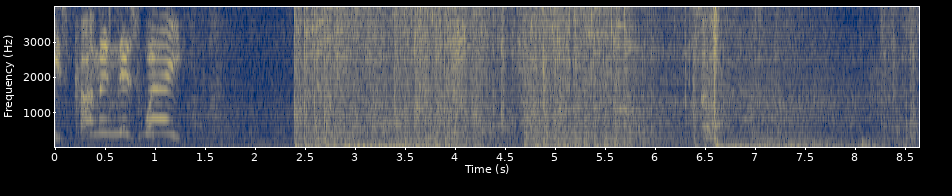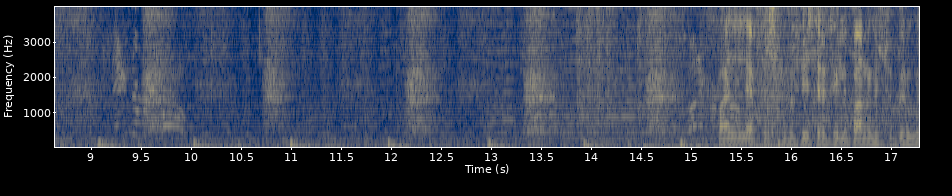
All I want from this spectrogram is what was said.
He's coming this way! Πάλι ελεύθερος που πεφτείς ρε φίλε πάνω και στον πύργο.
